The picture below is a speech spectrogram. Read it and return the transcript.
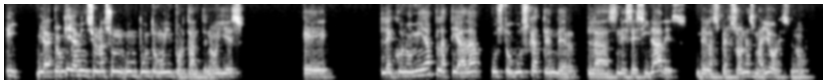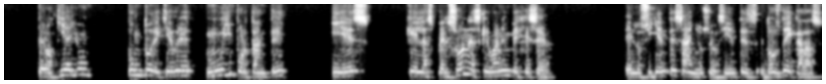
Sí, mira, creo que ya mencionas un, punto muy importante, ¿no? Y es eh, la economía plateada justo busca atender las necesidades de las personas mayores, ¿no? Pero aquí hay un punto de quiebre muy importante y es que las personas que van a envejecer en los siguientes años, en las siguientes dos décadas,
